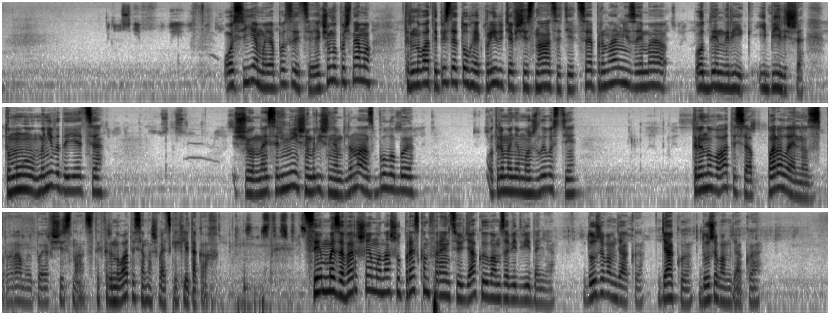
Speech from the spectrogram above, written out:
Ось є моя позиція. Якщо ми почнемо тренувати після того, як приїдуть F-16, це принаймні займе один рік і більше. Тому мені видається, що найсильнішим рішенням для нас було би отримання можливості тренуватися паралельно з програмою по F-16, тренуватися на шведських літаках. Цим ми завершуємо нашу прес-конференцію. Дякую вам за відвідання. Дуже вам дякую. Дякую, дуже вам дякую.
